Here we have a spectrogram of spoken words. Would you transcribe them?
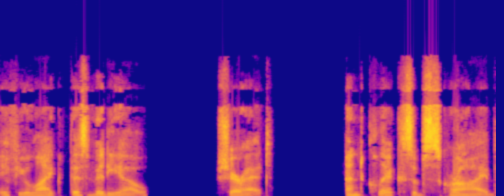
If you liked this video, share it and click subscribe.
